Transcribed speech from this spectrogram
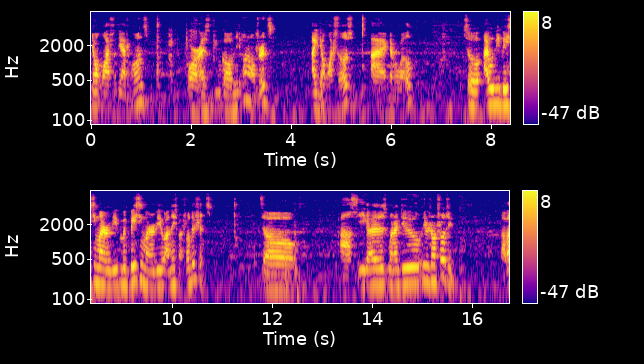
don't watch the theatrical ones, or as people call them, the unaltereds. I don't watch those. I never will. So I will be basing my review basing my review on these special editions. So I'll see you guys when I do the original trilogy. Bye bye.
